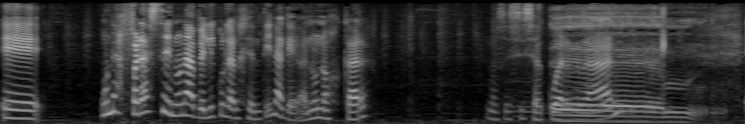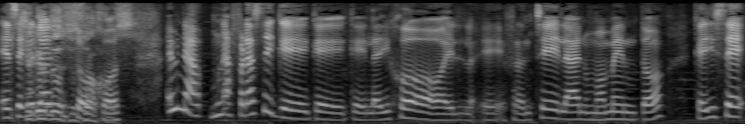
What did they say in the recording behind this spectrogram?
eh, una frase en una película argentina que ganó un Oscar. No sé si se acuerdan. El secreto, de sus, ojos. Hay una, una frase que, que, que la dijo el, eh, Franchella en un momento que dice,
